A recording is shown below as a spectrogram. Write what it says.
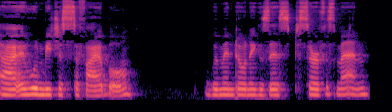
uh, it wouldn't be justifiable. Women don't exist to serve as men.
